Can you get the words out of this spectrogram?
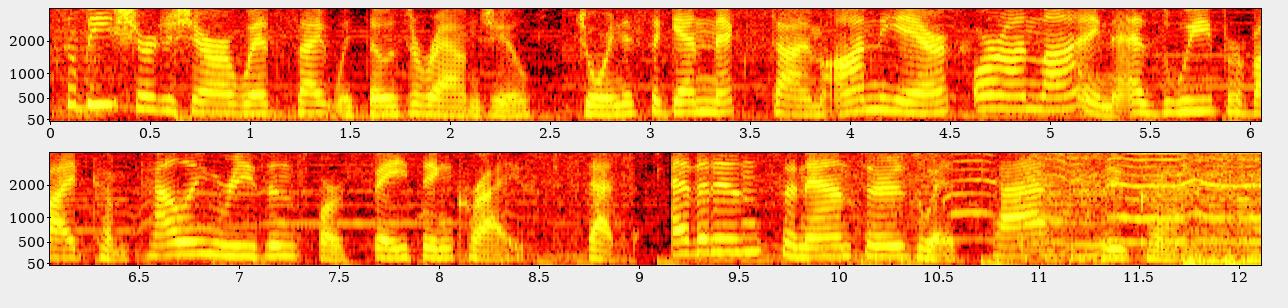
So be sure to share our website with those around you. Join us again next time on the air or online as we provide compelling reasons for faith in Christ. That's Evidence and Answers with Pat Zukeran.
